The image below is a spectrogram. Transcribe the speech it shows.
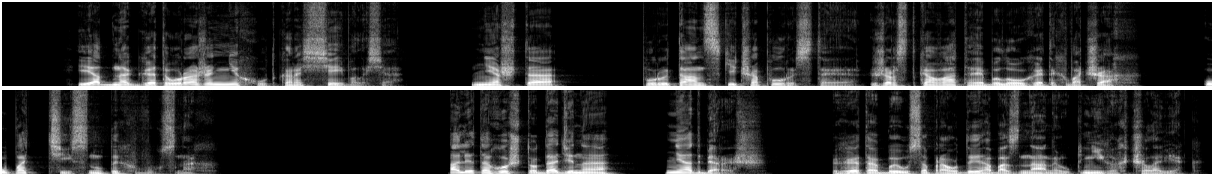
І аднак гэта ўражанне хутка рассейвалася. Нешта пурытанскі чапурыстае, жарсткаватае было ў гэтых вачах, у падціснутых вуснах. Але таго, што дадзена, не адбярэш. Гэта быў сапраўды абазнаны ў кнігах чалавек.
